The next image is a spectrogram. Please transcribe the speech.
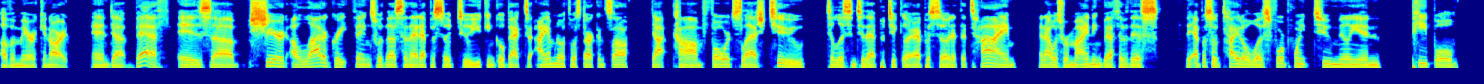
of American Art. And uh, Beth is uh, shared a lot of great things with us in that episode too. You can go back to iamnorthwestarkansas.com forward slash two to listen to that particular episode. At the time, and I was reminding Beth of this, the episode title was 4.2 million people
